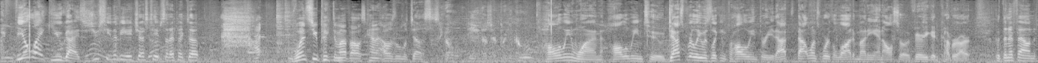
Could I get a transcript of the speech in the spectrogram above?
I feel like you guys. Did you see the VHS tapes that I picked up? Once you picked them up, I was kind of, I was a little jealous. I was like, oh, dang, those are pretty cool. Halloween 1, Halloween 2. Desperately was looking for Halloween 3. That, that one's worth a lot of money and also a very good cover art. But then I found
